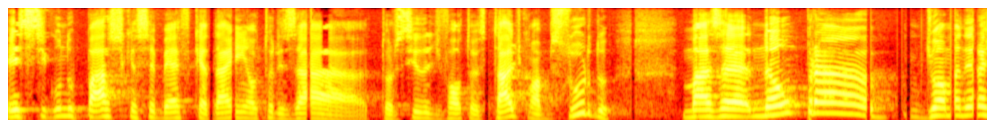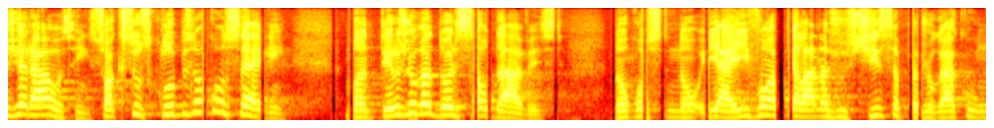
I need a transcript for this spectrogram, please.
Esse segundo passo que a CBF quer dar em autorizar a torcida de volta ao estádio, que é um absurdo, mas é, não para de uma maneira geral, assim. Só que se os clubes não conseguem manter os jogadores saudáveis não, não, e aí vão apelar na justiça para jogar com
